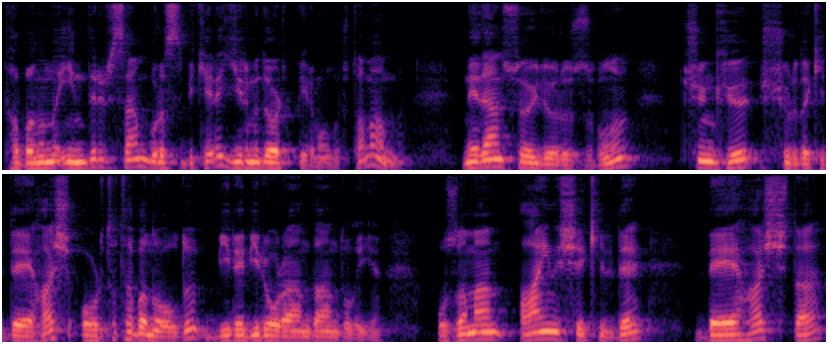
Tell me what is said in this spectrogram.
tabanını indirirsem burası bir kere 24 birim olur tamam mı? Neden söylüyoruz bunu? Çünkü şuradaki DH orta taban oldu birebir orandan dolayı. O zaman aynı şekilde BH da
